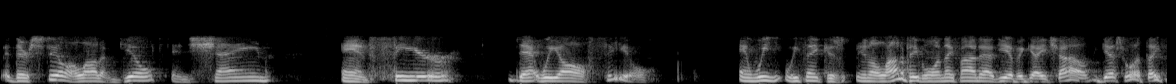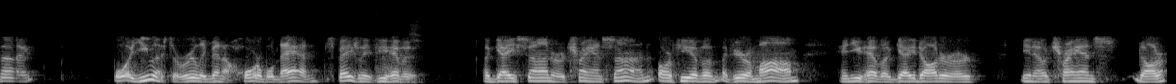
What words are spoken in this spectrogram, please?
there's still a lot of guilt and shame and fear that we all feel. And we, we think, because, you know, a lot of people, when they find out you have a gay child, guess what? They think, boy, you must have really been a horrible dad, especially if you have a, a gay son or a trans son, or if you have a if you're a mom and you have a gay daughter or you know trans daughter.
